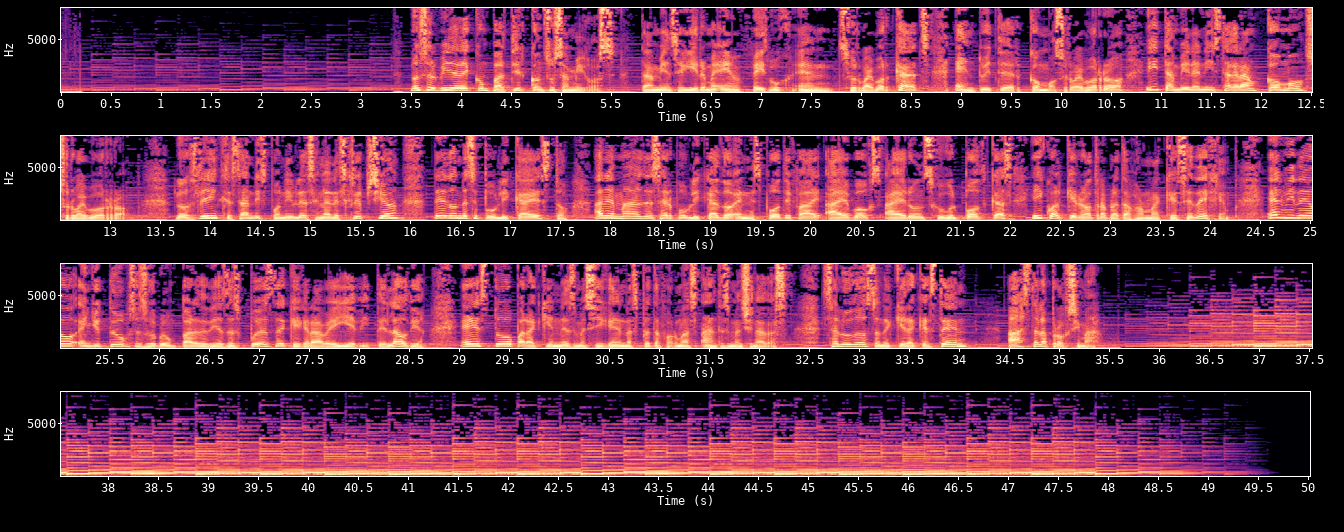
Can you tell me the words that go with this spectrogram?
No se olvide de compartir con sus amigos. También seguirme en Facebook en Survivor Cats, en Twitter como Survivor Raw y también en Instagram como Survivor Raw. Los links están disponibles en la descripción de donde se publica esto, además de ser publicado en Spotify, iBox, iTunes, Google Podcast y cualquier otra plataforma que se deje. El video en YouTube se sube un par de días después de que grabe y edite el audio. Esto para quienes me siguen en las plataformas antes mencionadas. Saludos donde quiera que estén. Hasta la próxima.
